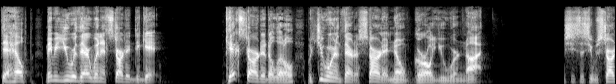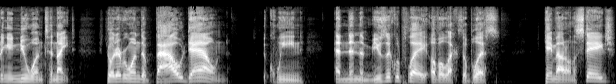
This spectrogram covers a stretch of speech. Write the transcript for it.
to help. Maybe you were there when it started to get kick-started a little, but you weren't there to start it. No, girl, you were not. She says she was starting a new one tonight. She told everyone to bow down to the queen and then the music would play of Alexa Bliss. Came out on the stage,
